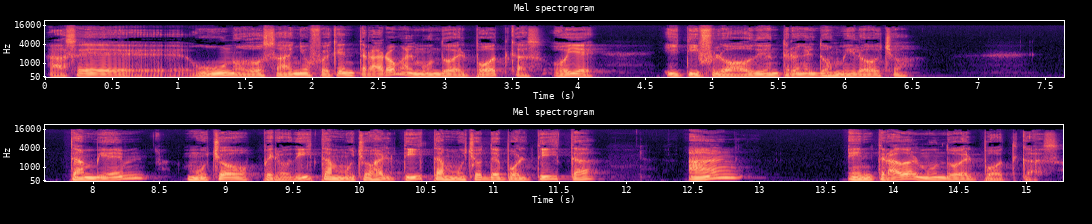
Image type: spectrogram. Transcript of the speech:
hace uno o dos años fue que entraron al mundo del podcast. Oye, y Tiflo Audio entró en el 2008. También muchos periodistas, muchos artistas, muchos deportistas han entrado al mundo del podcast,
